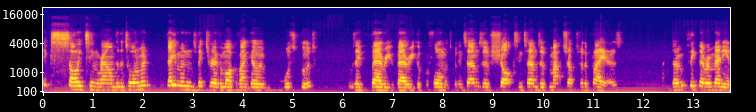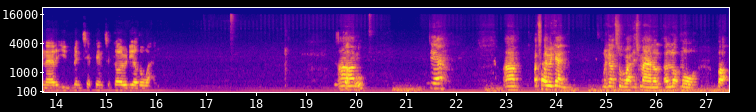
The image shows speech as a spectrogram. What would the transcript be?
exciting round of the tournament. Damon's victory over Marco Van Gerwen was good. It was a very, very good performance. But in terms of shocks, in terms of matchups for the players, I don't think there are many in there that you've been tipping to go the other way. Um. Yeah. Um, I'll tell you again, we're going to talk about this man a, a lot more. But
